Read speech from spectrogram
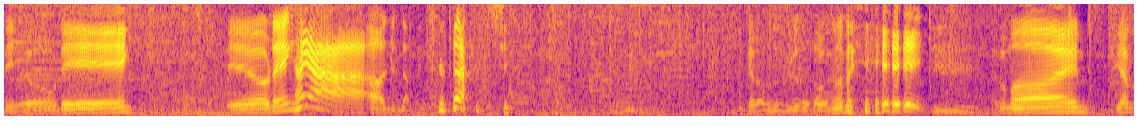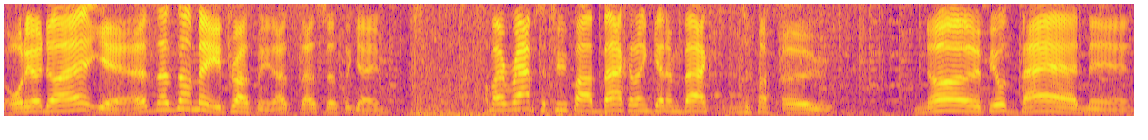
Building. Building. Hiya! Oh, I did nothing. Shit. Okay, that wasn't as good as I thought it was going to be. Never mind. You have audio diet? Yeah, that's, that's not me. Trust me. That's, that's just the game. Oh, my wraps are too far back. I don't get them back. No. No, it feels bad, man.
